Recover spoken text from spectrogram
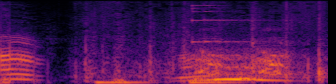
Oh.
